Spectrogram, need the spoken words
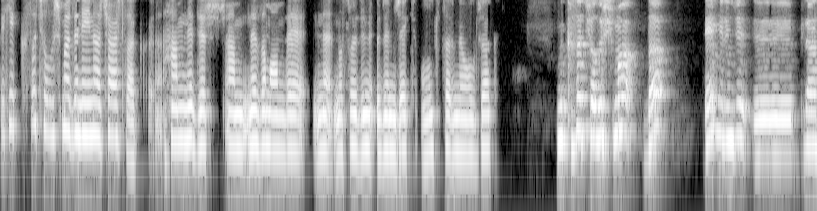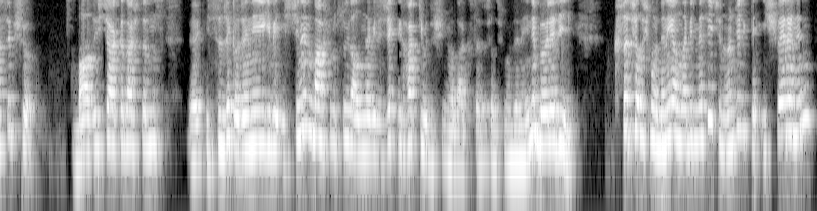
Peki kısa çalışma ödeneğini açarsak hem nedir hem ne zaman ve ne, nasıl ödenecek onun tutarı ne olacak? Kısa çalışma da en birinci e, prensip şu. Bazı işçi arkadaşlarımız e, işsizlik ödeneği gibi işçinin başvurusuyla alınabilecek bir hak gibi düşünüyorlar kısa çalışma ödeneğini. Böyle değil. Kısa çalışma ödeneği alınabilmesi için öncelikle işverenin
